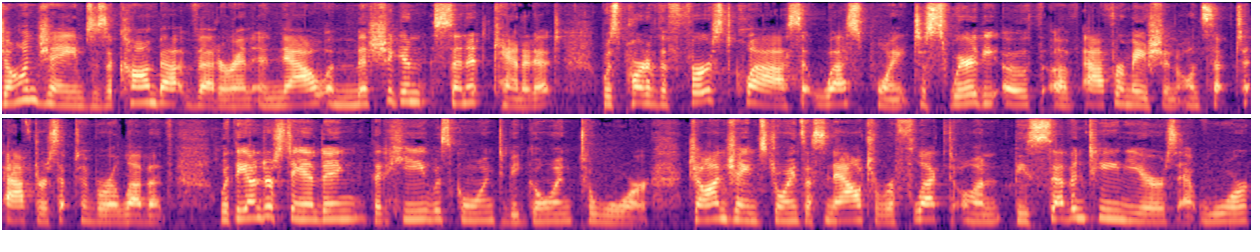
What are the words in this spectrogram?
John James is a combat veteran and now a Michigan Senate candidate, was part of the first class at West Point to swear the oath of affirmation on sept after September 11th, with the understanding that he was going to be going to war. John James joins us now to reflect on these 17 years at war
